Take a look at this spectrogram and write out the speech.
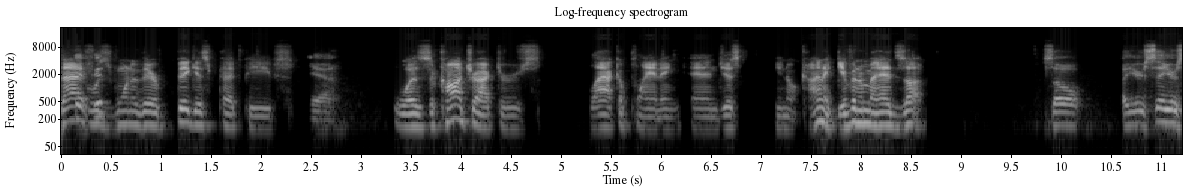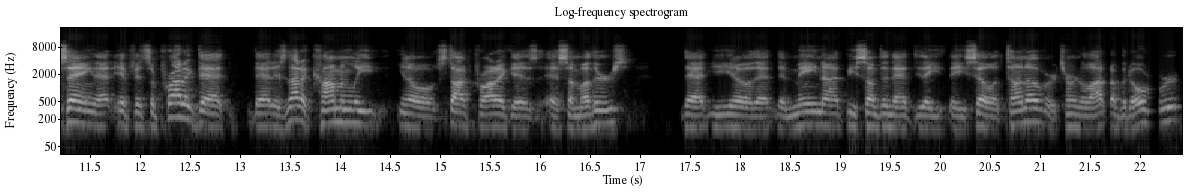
that if it- was one of their biggest pet peeves. Yeah. was the contractors lack of planning and just you know kind of giving them a heads up. So uh, you're say you're saying that if it's a product that that is not a commonly you know stock product as as some others that you know that that may not be something that they they sell a ton of or turn a lot of it over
